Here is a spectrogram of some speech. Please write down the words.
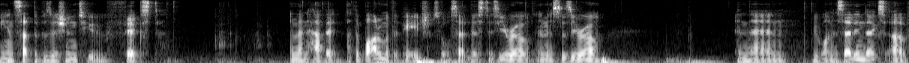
and set the position to fixed, and then have it at the bottom of the page. So we'll set this to zero and this to zero. And then we want a z-index of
